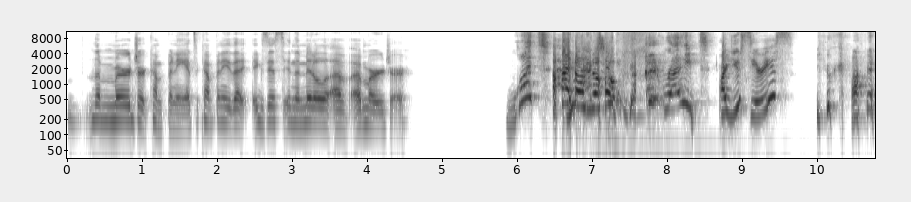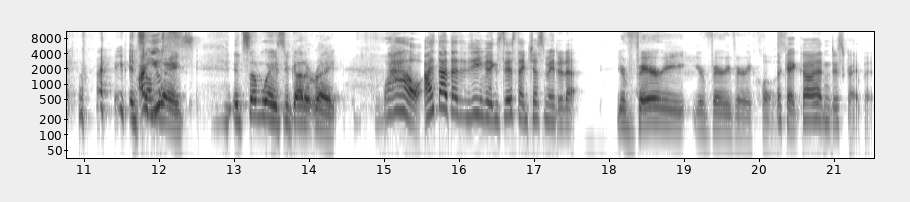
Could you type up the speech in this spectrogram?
the merger company. It's a company that exists in the middle of a merger. What? I don't know. Got it right. Are you serious? You got it right. In Are some you ways. In some ways, you got it right. Wow. I thought that didn't even exist. I just made it up. You're very, you're very, very close. Okay, go ahead and describe it.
